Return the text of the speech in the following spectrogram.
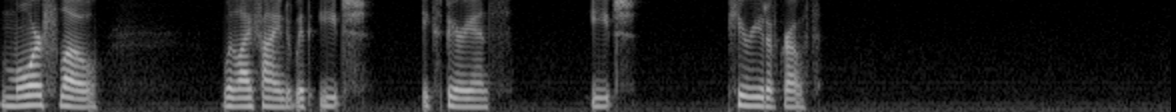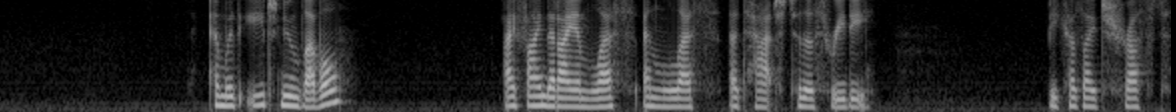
more flow will I find with each experience each period of growth. And with each new level, I find that I am less and less attached to the 3D because I trust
